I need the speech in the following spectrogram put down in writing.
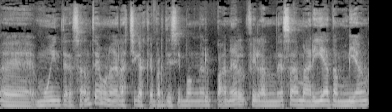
eh, muy interesante. Una de las chicas que participó en el panel, finlandesa María, también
